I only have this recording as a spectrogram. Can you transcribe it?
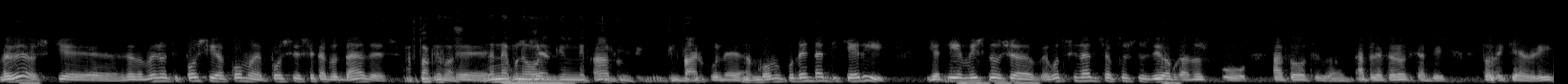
Βεβαίως και δεδομένου ότι πόσοι ακόμα, πόσες εκατοντάδες Αυτό ακριβώς. ε, δεν έχουν όλη χιλιάδες την... την- άνθρωποι την- την- υπάρχουν ε, ακόμα που δεν ήταν τυχεροί. Γιατί εμείς τους, ε, εγώ τους συνάντησα αυτούς τους δύο Αφγανούς που αθωώθηκαν, απελευθερώθηκαν τη- το δεκεμβρη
